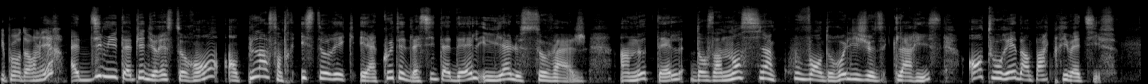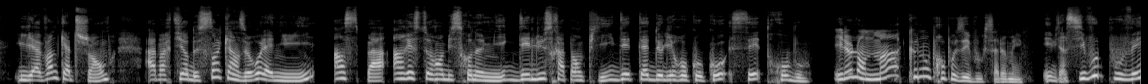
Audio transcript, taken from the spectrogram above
Et pour dormir? À 10 minutes à pied du restaurant, en plein centre historique et à côté de la citadelle, il y a le Sauvage, un hôtel dans un ancien couvent de religieuses Clarisse, entouré d'un parc privatif. Il y a 24 chambres, à partir de 115 euros la nuit, un spa, un restaurant bistronomique, des lustres à pampi, des têtes de coco, c'est trop beau. Et le lendemain, que nous proposez-vous, Salomé? Eh bien, si vous le pouvez,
